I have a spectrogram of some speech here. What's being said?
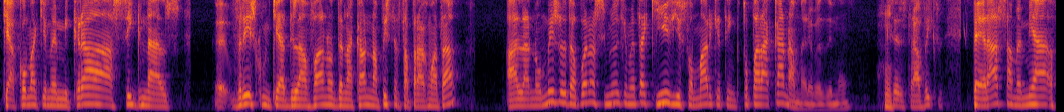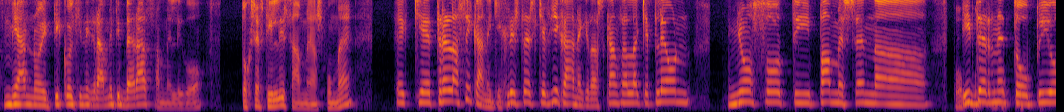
και ακόμα και με μικρά signals ε, βρίσκουν και αντιλαμβάνονται να κάνουν απίστευτα πράγματα. Αλλά νομίζω ότι από ένα σημείο και μετά και οι ίδιοι στο marketing το παρακάναμε, ρε παιδί μου. Ξέρεις, τραβή, περάσαμε μια, μια νοητή κόκκινη γραμμή, την περάσαμε λίγο. Το ξεφτυλίσαμε, ας πούμε. Ε, και τρελαθήκανε και οι χρήστες και βγήκανε και τα σκάνδαλα και πλέον νιώθω ότι πάμε σε ένα πω. ίντερνετ το οποίο,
